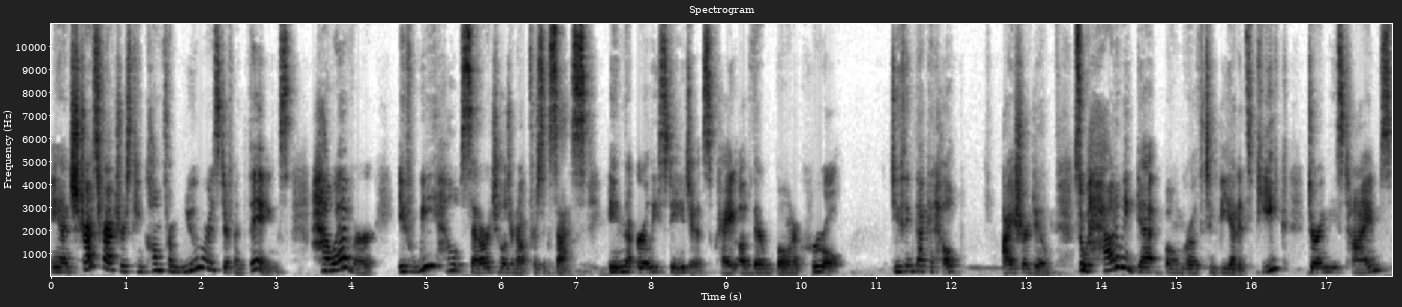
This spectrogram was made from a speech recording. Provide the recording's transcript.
And stress fractures can come from numerous different things. However, if we help set our children up for success in the early stages, okay, of their bone accrual, do you think that could help? I sure do. So, how do we get bone growth to be at its peak during these times?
